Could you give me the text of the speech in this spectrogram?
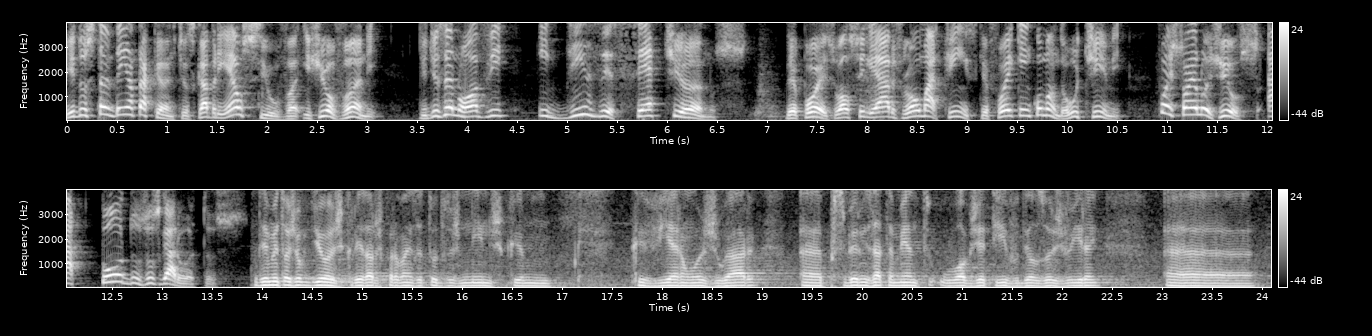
e dos também atacantes Gabriel Silva e Giovani, de 19 e 17 anos. Depois, o auxiliar João Martins, que foi quem comandou o time, foi só elogios a todos os garotos. Relativamente ao jogo de hoje, queria dar os parabéns a todos os meninos que, que vieram hoje jogar, uh, perceberam exatamente o objetivo deles hoje virem. Uh,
